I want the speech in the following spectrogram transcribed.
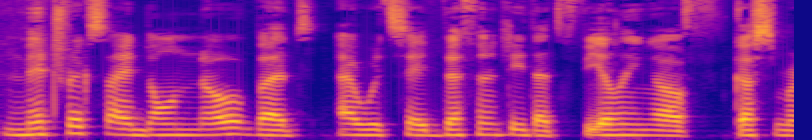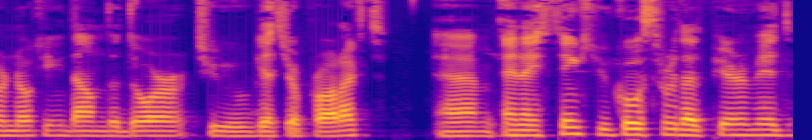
Metrics, I don't know, but I would say definitely that feeling of customer knocking down the door to get your product. Um, and I think you go through that pyramid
